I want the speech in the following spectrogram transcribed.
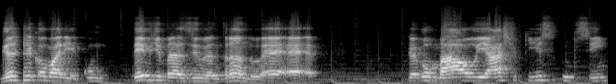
Granja Comari com David Brasil entrando, é, é, pegou mal e acho que isso tudo sim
